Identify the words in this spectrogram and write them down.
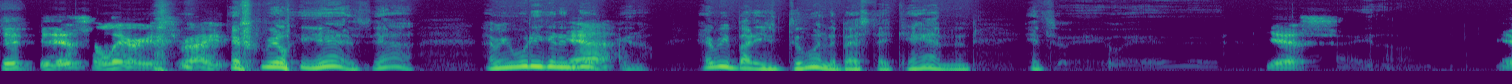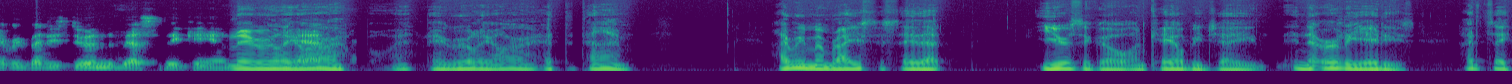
It is hilarious, right? It really is, yeah. I mean, what are you going to Yeah. do? You know, everybody's doing the best they can, and it's yes. Everybody's doing the best they can. they really Yeah. are, boy. They really are at the time. I remember I used to say that years ago on KLBJ in the early '80s. I'd say,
